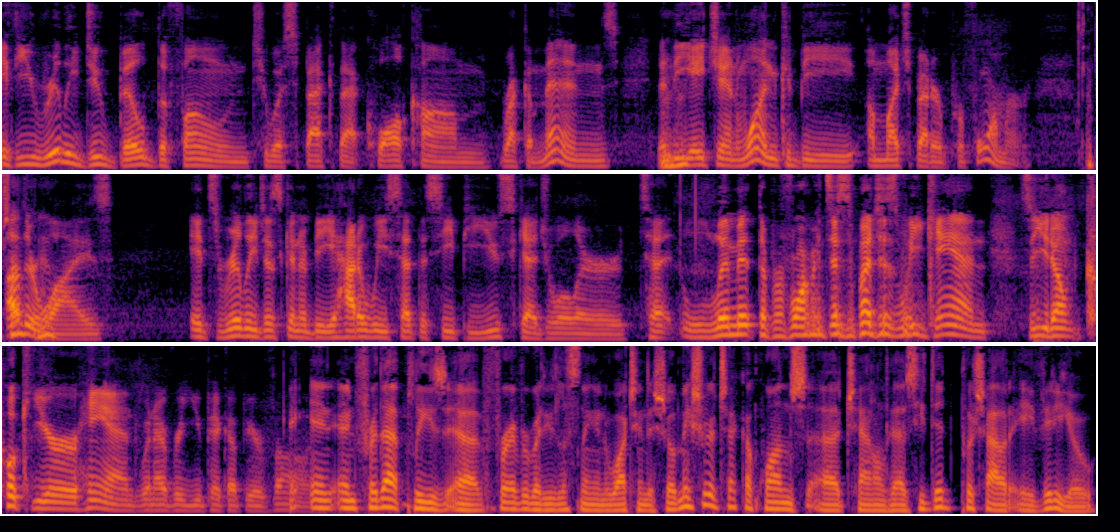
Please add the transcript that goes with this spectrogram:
if you really do build the phone to a spec that Qualcomm recommends, then the 8 Gen 1 could be a much better performer. Mm-hmm. yeah. Otherwise, it's really just going to be how do we set the CPU scheduler to limit the performance as much as we can so you don't cook your hand whenever you pick up your phone. And, and for that, please, uh, for everybody listening and watching the show, make sure to check out Juan's uh, channel as he did push out a video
